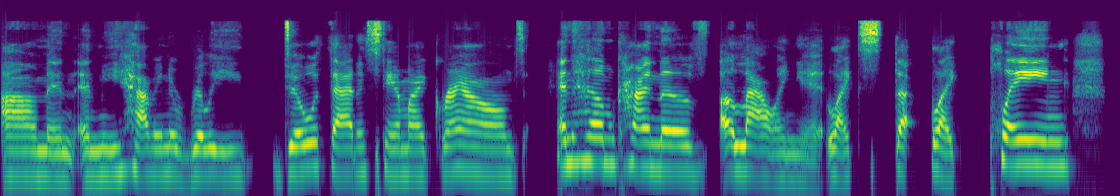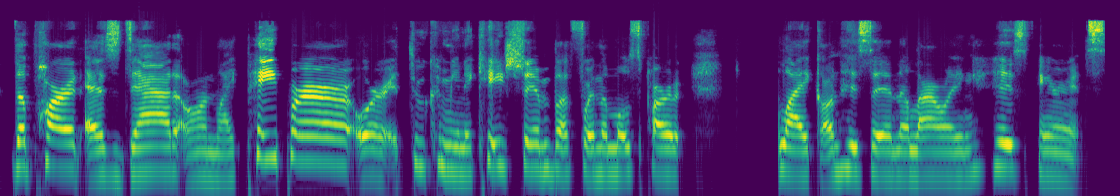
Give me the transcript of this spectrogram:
um, and and me having to really deal with that and stand my ground, and him kind of allowing it, like st- like playing the part as dad on like paper or through communication, but for the most part, like on his end, allowing his parents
